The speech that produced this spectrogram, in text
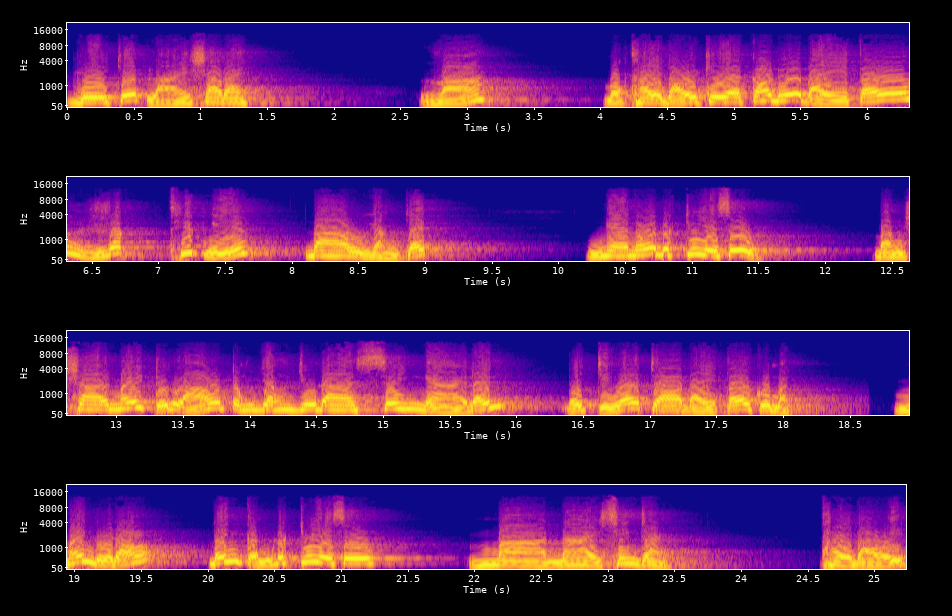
ghi chép lại sau đây và một thầy đội kia có đứa đầy tớ rất thiết nghĩa, đau gần chết. Nghe nói đức chúa giêsu bằng sai mấy trưởng lão trong dân juda xin ngài đến để chữa cho đầy tớ của mình. Mấy người đó đến cùng đức chúa giêsu mà nài xin rằng, thầy đội,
